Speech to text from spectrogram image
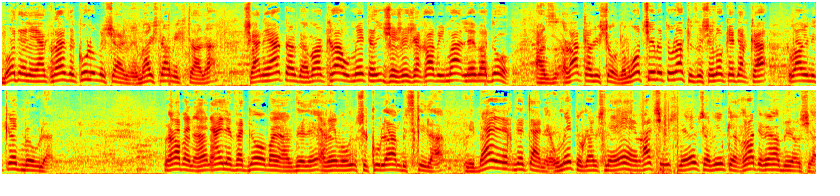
מודה ליקרא זה כולו משלם. מה ישנה מקטלה? שהניאתא דאמר קרא הוא מת האיש אשר שכב עמה לבדו. אז רק הראשון, למרות שהיא בתולה, כי זה שלא כדרכה, כבר היא נקראת בעולה. ורבנן, היי לבדו מה יבדלה, הרי הם אומרים שכולם בסקילה, מבעי ילך דתנא, ומתו גם שניהם עד שיהיו שניהם שווים כאחד דבר רבי יהושע.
